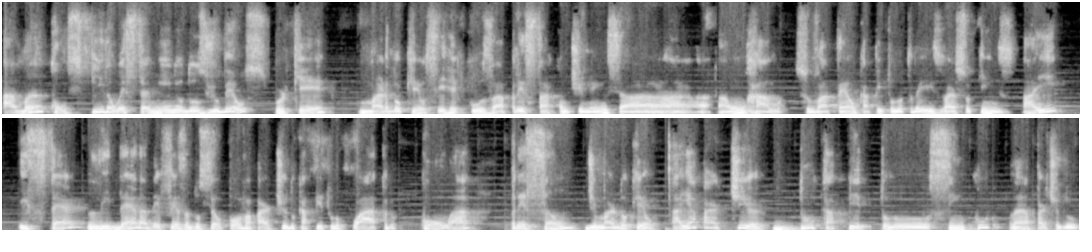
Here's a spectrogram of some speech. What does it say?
Amã conspira o extermínio dos judeus, porque Mardoqueu se recusa a prestar continência a, a, a honrá-lo. Isso vai até o capítulo 3, verso 15. Aí Esther lidera a defesa do seu povo a partir do capítulo 4, com a pressão de Mardoqueu. Aí, a partir do capítulo 5, né, a partir do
